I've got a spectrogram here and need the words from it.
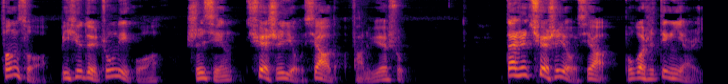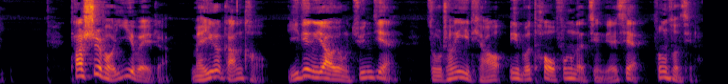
封锁必须对中立国实行确实有效的法律约束。但是，确实有效不过是定义而已。它是否意味着每一个港口一定要用军舰组成一条密不透风的警戒线封锁起来？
